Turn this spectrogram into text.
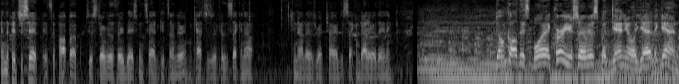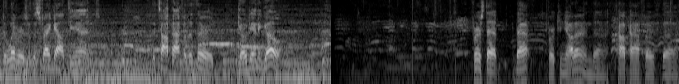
And the pitch is hit. It's a pop up just over the third baseman's head, gets under it and catches it for the second out. Cañada is retired the second batter of the inning. Don't call this boy a courier service, but Daniel yet again delivers with a strikeout at the end. The top half of the third. Go, Danny, go. First at bat for Cañada in the top half of the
